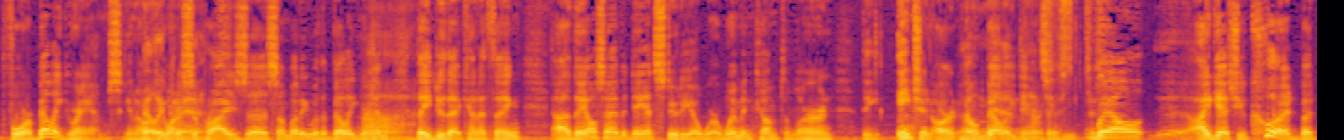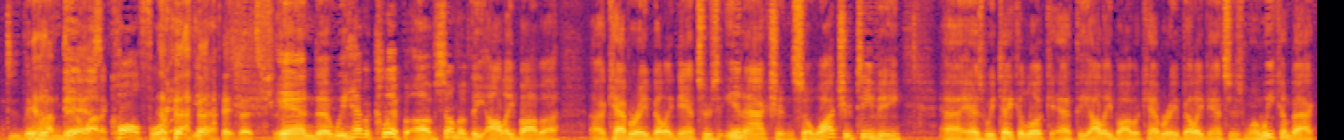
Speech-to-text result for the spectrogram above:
for belly grams. You know, belly if you want to surprise uh, somebody with a belly gram, ah. they do that kind of thing. Uh, they also have a dance studio where women come to learn the ancient art no of belly dancing. Just, just well, I guess you could, but there wouldn't be a lot of call for it. yeah. That's true. And uh, we have a clip of some of the Ali Baba uh, cabaret belly dancers in action. So watch your TV. Uh, as we take a look at the Ali Baba Cabaret Belly Dancers. When we come back,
